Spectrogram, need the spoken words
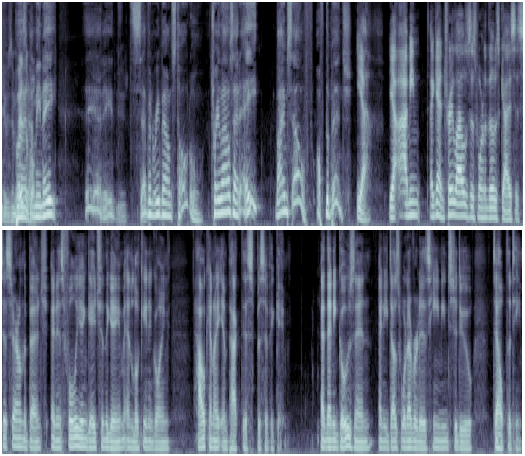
He was But I mean, they, they, yeah, they seven rebounds total. Trey Lyles had eight by himself off the bench. Yeah. Yeah. I mean, again, Trey Lyles is one of those guys that sits there on the bench and is fully engaged in the game and looking and going, how can I impact this specific game? And then he goes in and he does whatever it is he needs to do to help the team.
